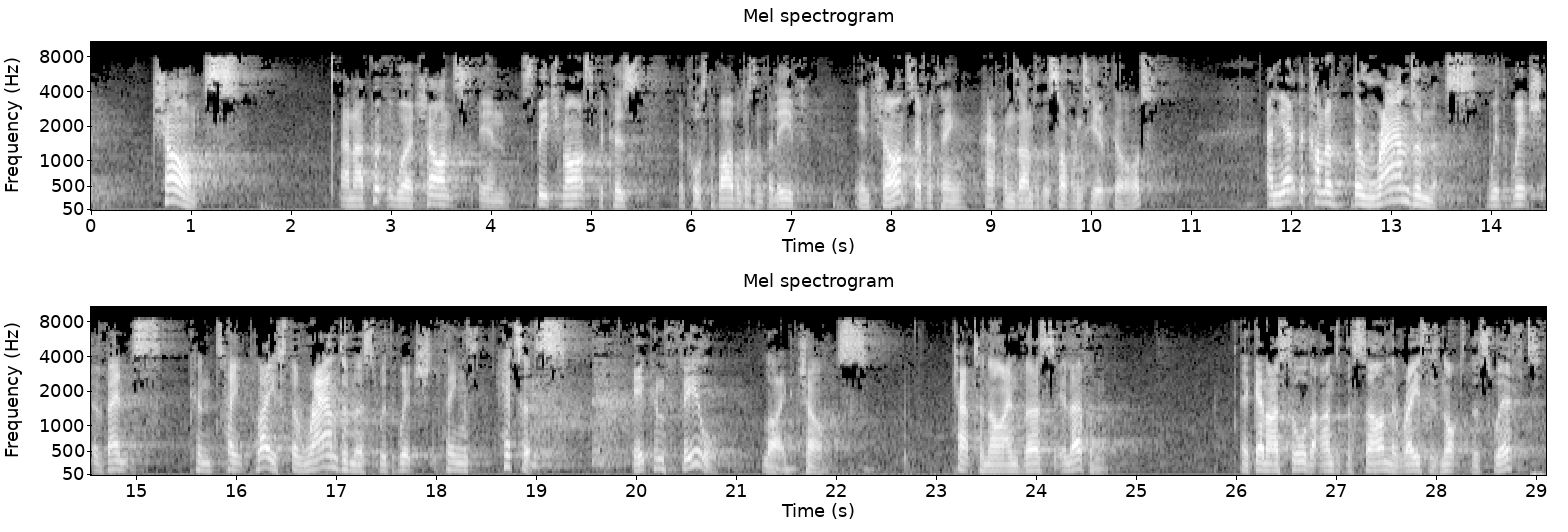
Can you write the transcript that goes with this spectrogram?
chance. And I put the word chance in speech marks because, of course, the Bible doesn't believe in chance. Everything happens under the sovereignty of God. And yet the kind of the randomness with which events can take place, the randomness with which things hit us, it can feel like chance. Chapter 9 verse 11. Again I saw that under the sun the race is not to the swift,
